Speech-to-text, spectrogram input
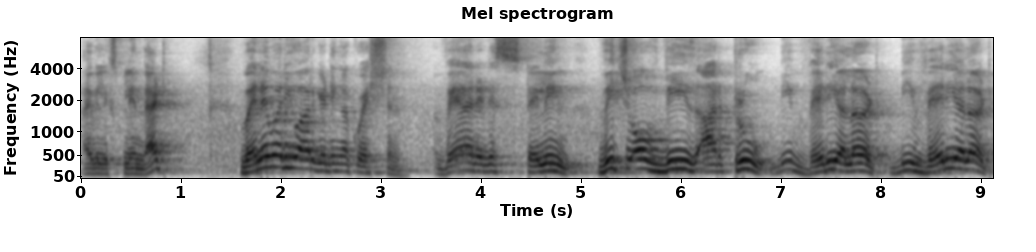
I will explain that. Whenever you are getting a question where it is telling which of these are true, be very alert, be very alert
